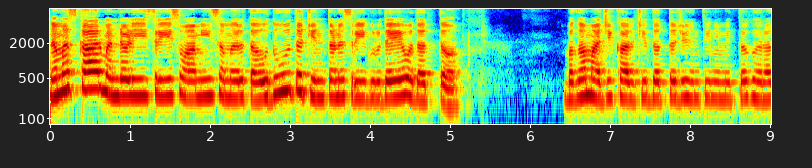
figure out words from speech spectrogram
नमस्कार मंडळी श्री स्वामी समर्थ अवधूत चिंतन श्री गुरुदेव दत्त. बघा माझी कालची दत्त जयंती निमित्त घरात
